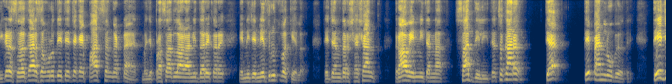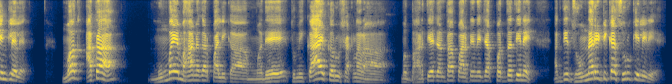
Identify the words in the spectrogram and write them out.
इकडे सहकार समृद्धी त्याच्या काही पाच संघटना आहेत म्हणजे प्रसाद लाड आणि दरेकर यांनी जे नेतृत्व केलं त्याच्यानंतर शशांक राव यांनी त्यांना साथ दिली. त्याचं कारण त्या ते पॅनल उभे होते. ते जिंकलेले. आहेत मग आता मुंबई महानगरपालिका मध्ये तुम्ही काय करू शकणार आहात? मग भारतीय जनता पार्टीने ज्या पद्धतीने अगदी झोमणारी टीका सुरू केलेली आहे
